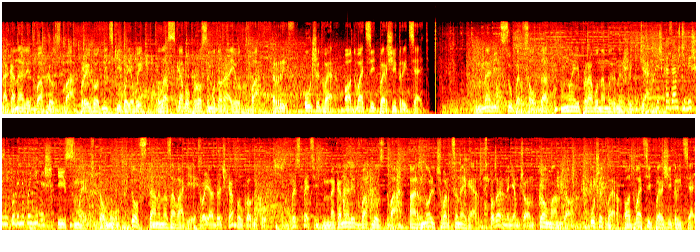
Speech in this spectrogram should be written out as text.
На каналі 2 плюс 2 пригодницький бойовик. Ласкаво просимо до раю 2. Риф у четвер о 21.30. Навіть суперсолдат має право на мирне життя. Ти ж казав, що більше нікуди не поїдеш. І смерть тому, хто встане на заваді. Твоя дочка, полковнику, в безпеці. На каналі 2 плюс 2 Арнольд Шварценеггер. З поверненням, Джон. Командо. У четвер о 21.30.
